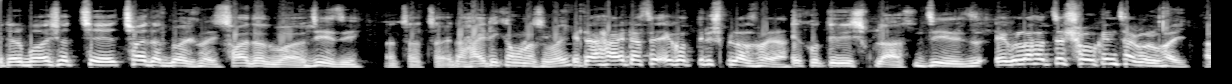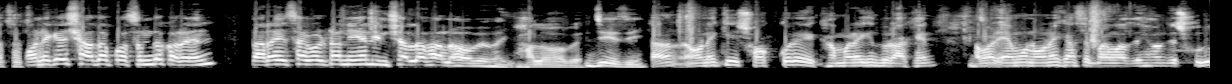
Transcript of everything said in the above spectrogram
এটার বয়স হচ্ছে ছয় দাঁত বয়স ভাই। ছয় দাঁত বয়স? জি জি। আচ্ছা আচ্ছা এটা হাইটে কেমন আছে ভাই? এটা হাইট আছে একত্রিশ প্লাস ভাইয়া। একত্রিশ প্লাস জি জি, এগুলো হচ্ছে শৌখিন ছাগল ভাই। আচ্ছা আচ্ছা। অনেকে সাদা পছন্দ করেন তারা এই ছাগলটা নিয়ে ইনশাল্লাহ ভালো হবে ভাই। ভালো হবে। জি জি। কারণ অনেকেই শখ করে খামারে কিন্তু রাখেন। আবার এমন অনেক আছে বাংলাদেশে যে শুধু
